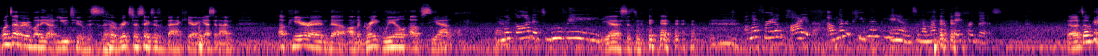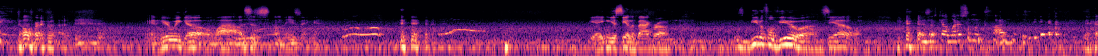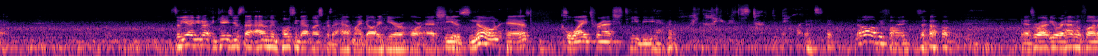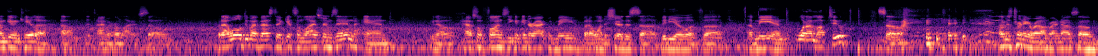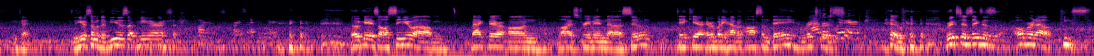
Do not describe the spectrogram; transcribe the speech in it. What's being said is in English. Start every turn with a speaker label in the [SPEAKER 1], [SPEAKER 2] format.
[SPEAKER 1] What's up, everybody on YouTube? This is uh, Rickster Six is back here. Yes, and I'm up here and uh, on the Great Wheel of Seattle.
[SPEAKER 2] Oh my god, it's moving!
[SPEAKER 1] Yes, it's.
[SPEAKER 2] I'm afraid of heights. I'm gonna pee my pants and I'm not gonna pay for this.
[SPEAKER 1] no, it's okay. Don't worry about it. And here we go. Wow, this is amazing. Yeah, you can just see in the background this beautiful view of Seattle.
[SPEAKER 2] Oh god, what if someone climbed?
[SPEAKER 1] Yeah. So yeah, you know, in case you're, I haven't been posting that much because I have my daughter here, or as she is known as, Kawaii Trash TV.
[SPEAKER 2] Oh my god, you're gonna disturb the balance.
[SPEAKER 1] no, I'll be fine. So yeah, so we're, we're having fun. I'm giving Kayla um, the time of her life. So, but I will do my best to get some live streams in and you know have some fun so you can interact with me. But I wanted to share this uh, video of uh, of me and what I'm up to. So I'm just turning around right now. So okay. So here's some of the views up here.
[SPEAKER 2] Cars, cars everywhere.
[SPEAKER 1] okay, so I'll see you um, back there on live streaming uh, soon. Take care, everybody. Have an awesome day.
[SPEAKER 2] Have a
[SPEAKER 1] Rickster is-
[SPEAKER 2] Twitter.
[SPEAKER 1] Rickster Six is over and out. Peace.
